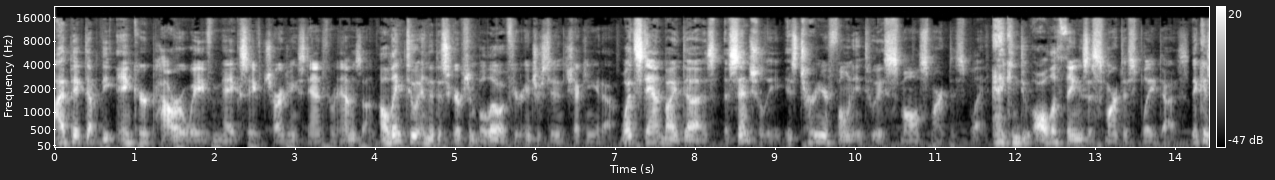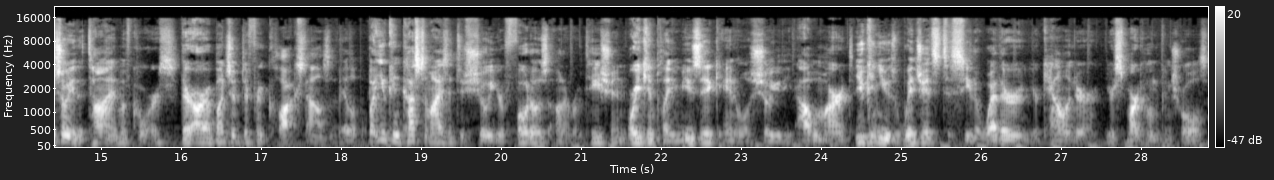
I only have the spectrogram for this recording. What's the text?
I picked up the Anker PowerWave MagSafe charging stand from Amazon. I'll link to it in the description below if you're interested in checking it out. What Standby does, essentially, is turn your phone into a small smart display. And it can do all the things a smart display does. It can show you the time, of course. There are a bunch of different clock styles available, but you can customize it to show your photos on a rotation information, or you can play music and it will show you the album art. You can use widgets to see the weather, your calendar, your smart home controls,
